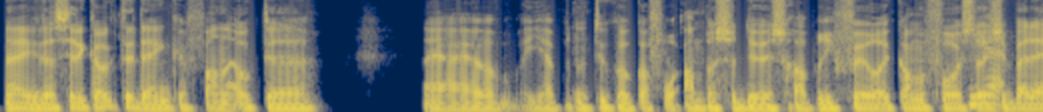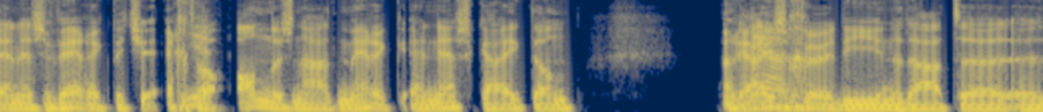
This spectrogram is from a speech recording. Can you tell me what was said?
nee, daar zit ik ook te denken van. Ook de, nou ja, je hebt het natuurlijk ook al voor ambassadeurschap, refill. Ik kan me voorstellen als je bij de NS werkt, dat je echt Ja. wel anders naar het merk NS kijkt dan een reiziger die inderdaad eh, eh,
